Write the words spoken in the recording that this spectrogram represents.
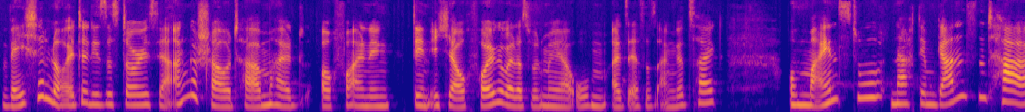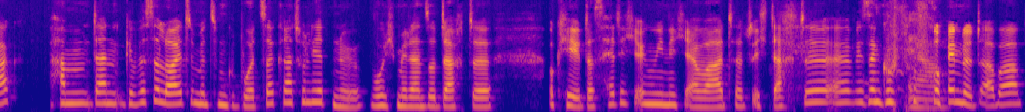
welche Leute diese Stories ja angeschaut haben, halt auch vor allen Dingen, denen ich ja auch folge, weil das wird mir ja oben als erstes angezeigt. Und meinst du, nach dem ganzen Tag haben dann gewisse Leute mir zum Geburtstag gratuliert? Nö, wo ich mir dann so dachte, okay, das hätte ich irgendwie nicht erwartet. Ich dachte, äh, wir sind gut Ja. befreundet, aber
